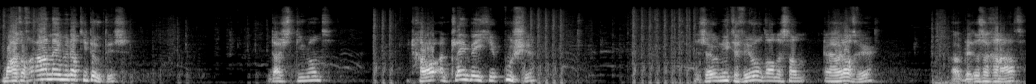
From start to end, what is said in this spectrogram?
mag toch aannemen dat hij dood is. Daar zit niemand. Ik ga wel een klein beetje pushen. Zo, niet te veel, want anders dan krijgen we dat weer. Oh, dit is een granaat.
